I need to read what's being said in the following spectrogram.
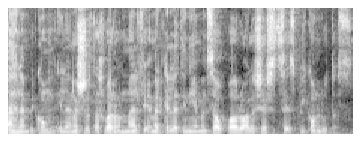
أهلا بكم إلى نشرة أخبار العمال في أمريكا اللاتينية من ساو باولو على شاشة سي إس بي كون لوتس.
